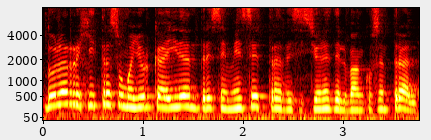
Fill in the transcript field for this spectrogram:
Dólar registra su mayor caída en 13 meses tras decisiones del Banco Central.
